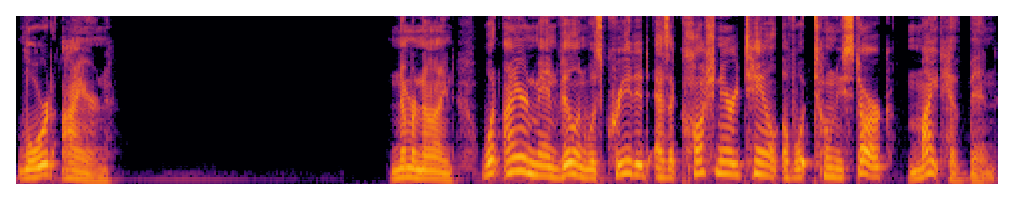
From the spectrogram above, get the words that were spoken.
Lord Iron. Number 9. What Iron Man villain was created as a cautionary tale of what Tony Stark might have been?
